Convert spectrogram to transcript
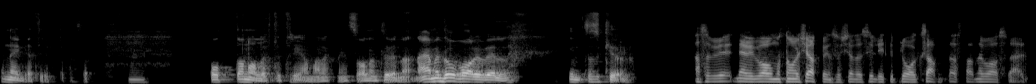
negativt. Alltså. Mm. 8-0 efter tre om man räknar in Sollentuna. Nej, men då var det väl inte så kul. Alltså när vi var mot Norrköping så kändes det lite plågsamt nästan. Det var så där.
